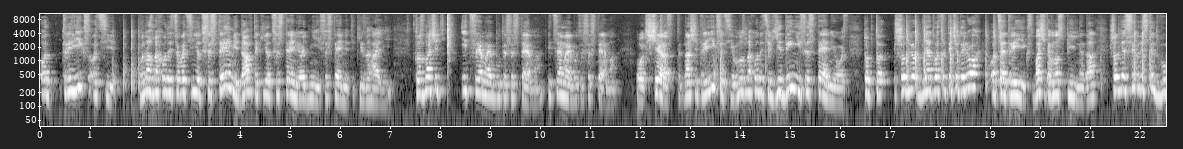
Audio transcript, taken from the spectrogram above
от 3х оці, вона знаходиться в оцій от системі, да, в такій от системі одній, системі такій загальній, то значить і це має бути система, і це має бути система. От ще раз, наші 3х оці, воно знаходиться в єдиній системі ось. Тобто, що для, для 24 оце 3х, бачите, воно спільне, да? Що для 72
